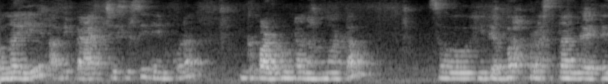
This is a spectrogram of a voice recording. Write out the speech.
ఉన్నాయి. అవి ప్యాక్ చేసేసి నేను కూడా ఇంకా పడుకుంటాను అనమాట సో ఇది అబ్బా ప్రస్తుతానికి అయితే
